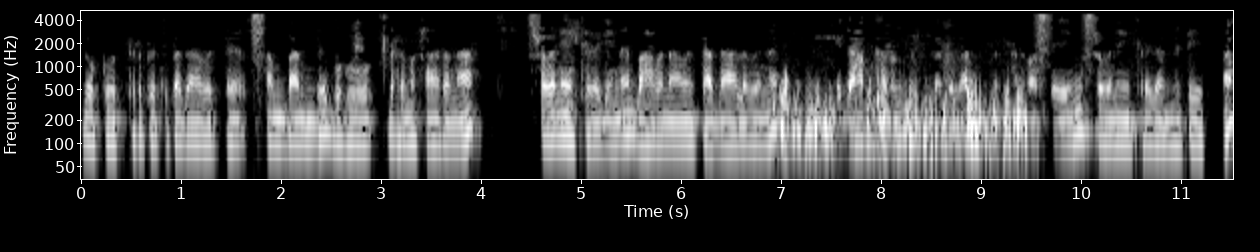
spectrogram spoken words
ලෝකෝත්තර ප්‍රතිපදාවට සම්බන්ධ බොහෝ ධර්ම කාරණා ශ්‍රවණය කරගෙන භාවනාවට අදාළ වන ඒ දහම් කරුණු පිළිබඳව වශයෙන් ශ්‍රවණය කරගන්නට ඒවා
